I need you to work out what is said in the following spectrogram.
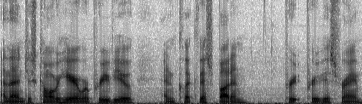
And then just come over here where preview and click this button pre previous frame.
